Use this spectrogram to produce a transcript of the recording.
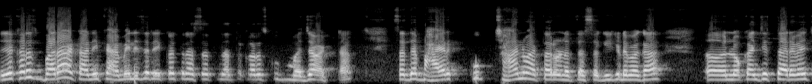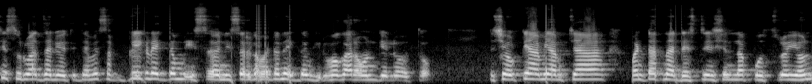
म्हणजे खरंच बरं वाटतं. आणि फॅमिली जर एकत्र असत ना तर खरंच खूप मजा वाटतं. सध्या बाहेर खूप छान वातावरण होतं सगळीकडे बघा. लोकांची तरव्याची सुरुवात झाली होती. त्यामुळे सगळीकडे एकदम निसर्ग म्हणताना एकदम हिरवगार होऊन गेलो होतो. तर शेवटी आम्ही आमच्या म्हणतात ना डेस्टिनेशनला पोचलो येऊन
